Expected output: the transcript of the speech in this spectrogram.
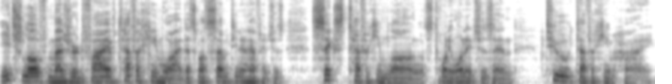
Each loaf measured five tefachim wide, that's about 17 and a half inches, six tefachim long, that's 21 inches, and two tefachim high.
